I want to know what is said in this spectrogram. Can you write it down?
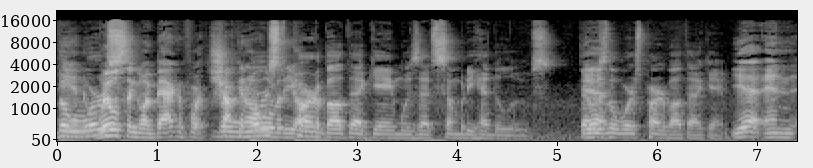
The and worst- Wilson going back and forth, chucking all over the yard. The part about that game was that somebody had to lose. That Yeah. was the worst part about that game. Yeah, and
